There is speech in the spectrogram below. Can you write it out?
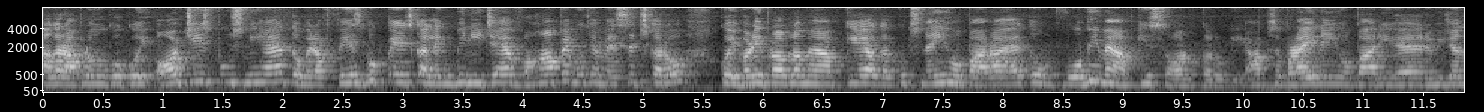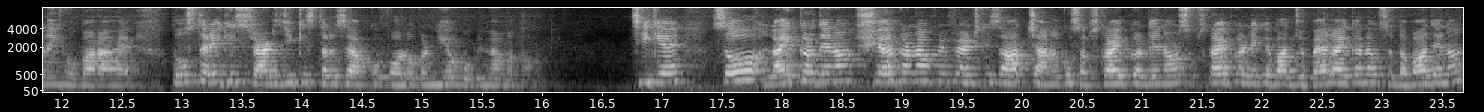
अगर आप लोगों को कोई और चीज़ पूछनी है तो मेरा फेसबुक पेज का लिंक भी नीचे है, वहाँ पे मुझे मैसेज करो। कोई बड़ी प्रॉब्लम है आपकी, अगर कुछ नहीं हो पा रहा है तो वो भी मैं आपकी सॉल्व करूँगी। आपसे पढ़ाई नहीं हो पा रही है, रिविजन नहीं हो पा रहा है तो उस तरह की स्ट्रैटेजी किस तरह से आपको फॉलो करनी है, वो भी मैं बताऊँगी। ठीक है? सो so, लाइक कर देना शेयर करना अपने फ्रेंड्स के साथ चैनल को सब्सक्राइब कर देना और सब्सक्राइब करने के बाद जो बेल आइकन है उसे दबा देना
